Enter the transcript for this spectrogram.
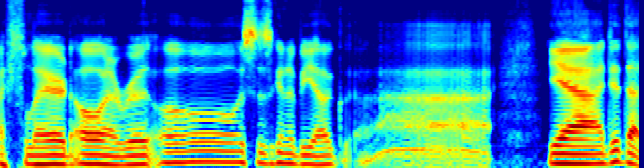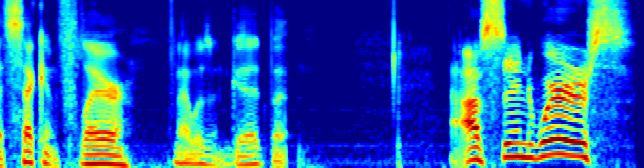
I flared. Oh, and I really. Oh, this is gonna be ugly. Ah, yeah, I did that second flare. That wasn't good, but I've seen worse.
